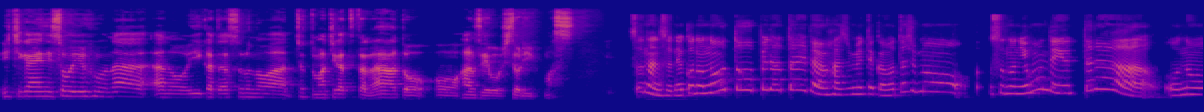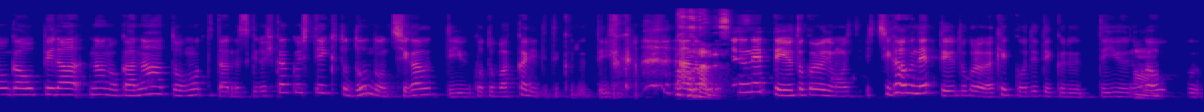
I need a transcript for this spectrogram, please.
一概にそういうふうな、あの、言い方するのは、ちょっと間違ってたなと、お反省をしております。そうなんですよね。このノートオペラ対談始めてから、私もその日本で言ったら、お能がオペラなのかなと思ってたんですけど、比較していくとどんどん違うっていうことばっかり出てくるっていうか、あの、そうなんです似てるねっていうところよりも違うねっていうところが結構出てくるっていうのが多く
